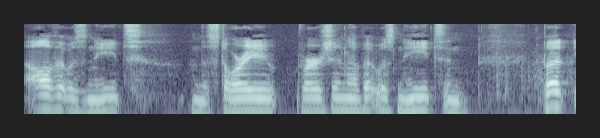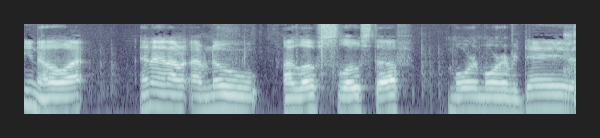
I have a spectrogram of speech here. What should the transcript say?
all of it was neat, and the story version of it was neat, and but you know, I and then I, I know I love slow stuff more and more every day,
